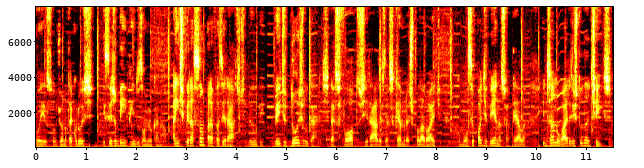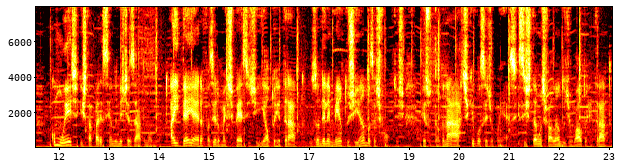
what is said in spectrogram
Oi, eu sou Jonathan Cruz e sejam bem-vindos ao meu canal. A inspiração para fazer arte de Noob veio de dois lugares, das fotos tiradas das câmeras Polaroid, como você pode ver na sua tela, e dos anuários estudantis, como este que está aparecendo neste exato momento. A ideia era fazer uma espécie de autorretrato usando elementos de ambas as fontes, resultando na arte que você já conhece. E se estamos falando de um autorretrato,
